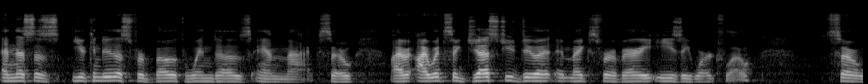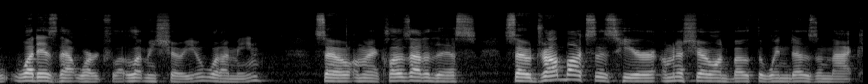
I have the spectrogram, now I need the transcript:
And this is you can do this for both Windows and Mac. So I, I would suggest you do it. It makes for a very easy workflow so what is that workflow? Let me show you what I mean. So I'm going to close out of this. So Dropbox is here. I'm going to show on both the Windows and Mac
